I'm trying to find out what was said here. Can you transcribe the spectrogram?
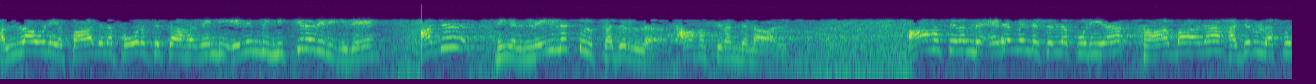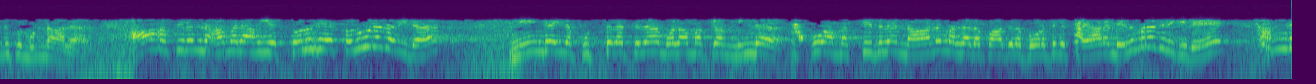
அல்லாவுடைய பாதல போறதுக்காக வேண்டி எலும்பி நிக்கிறது இருக்குது. அது நீங்க லெய்லத்துல் கதிர்ல ஆக சிறந்த நாள். ஆக சிறந்த இடம் என்று சொல்லக்கூடிய காபால ஹஜருல் அஸ்வதுக்கு முன்னால. ஆக சிறந்த அமலாகிய தொழுகைய தொழுகிறதை விட நீங்க இந்த புத்தகத்துல முலாமக்கம் இந்த அப்புவா மஸ்ஜிதுல நானும் அல்லாத பாதுல போறதுக்கு தயாரண்டு எழும்புறது இருக்குது. அந்த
